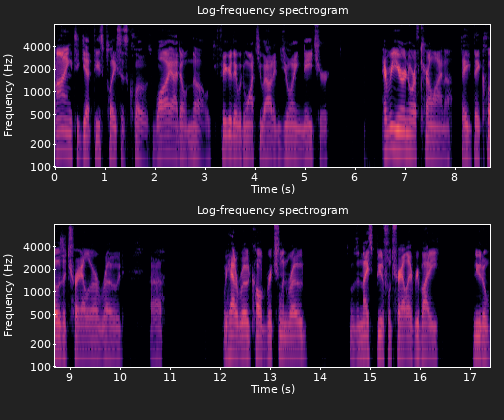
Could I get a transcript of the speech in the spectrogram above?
dying to get these places closed. Why, I don't know. You figure they would want you out enjoying nature every year in North Carolina, they they close a trail or a road. Uh, we had a road called Richland Road. It was a nice, beautiful trail. Everybody knew to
